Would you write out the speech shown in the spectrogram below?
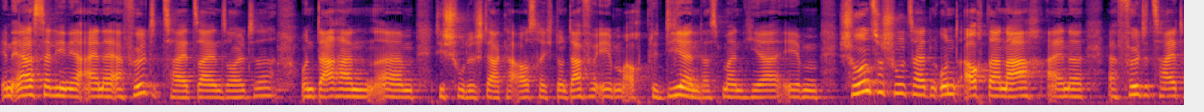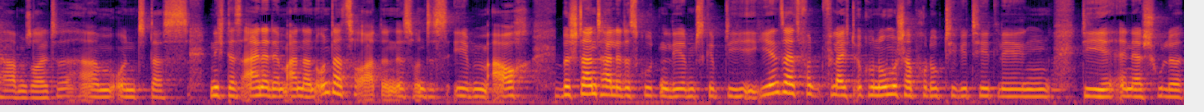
in erster Linie eine erfüllte Zeit sein sollte und daran ähm, die Schule stärker ausrichten und dafür eben auch plädieren, dass man hier eben schon zu Schulzeiten und auch danach eine erfüllte Zeit haben sollte ähm, und dass nicht das eine dem anderen unterzuordnen ist und es eben auch Bestandteile des guten Lebens gibt, die jenseits von vielleicht ökonomischer Produktivität liegen, die in der Schule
